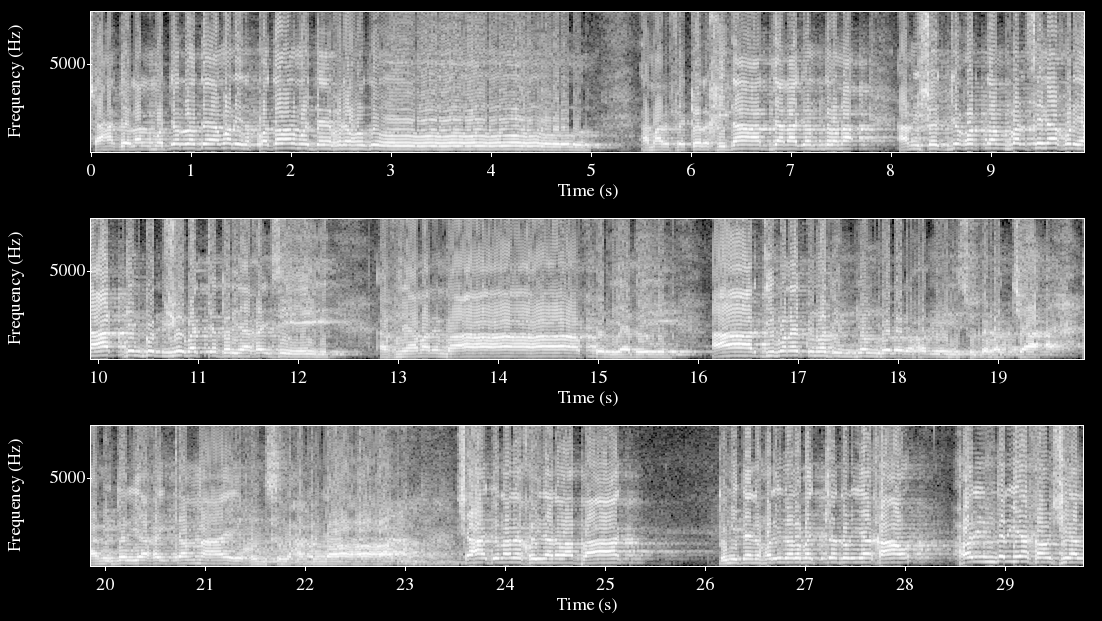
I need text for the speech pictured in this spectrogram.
শাহজালাল মজরতে এমনই কদমের মধ্যে হুজুর আমার পেটের খিদার জানা যন্ত্রণা। আমি সহ্য করতাম পারছি না করে আট দিন করে শিশু বাচ্চা ধরিয়া খাইছি। আপনি আমার মাফ করিয়া দেন। আর জীবনে কোনোদিন জঙ্গলের হরিণ ছোট বাচ্চা আমি দরিয়া খাইতাম না এখন সুবহানাল্লাহ। শাহজালালে কইনার বাঘ তুমি তেন হরিণের বাচ্চা দরিয়া খাও, হরিণ দরিয়া খাও, শিয়াল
